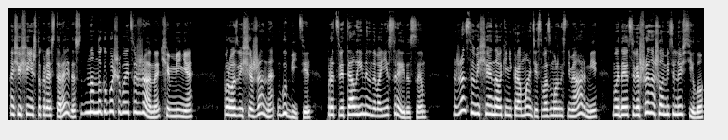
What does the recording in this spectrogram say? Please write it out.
Ощущение, что королевство Рейдас намного больше боится Жана, чем меня. Прозвище Жана — Губитель, процветало именно на войне с Рейдасом. Жан, совмещая навыки некромантии с возможностями армии, выдает совершенно ошеломительную силу.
